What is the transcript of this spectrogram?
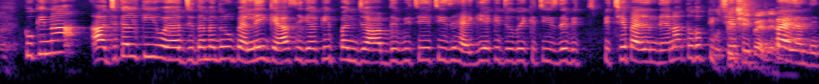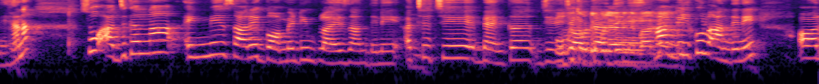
ਕਿਉਂਕਿ ਨਾ ਅੱਜ ਕੱਲ ਕੀ ਹੋਇਆ ਜਿੱਦਾਂ ਮੈਂ ਤੁਹਾਨੂੰ ਪਹਿਲਾਂ ਹੀ ਕਿਹਾ ਸੀਗਾ ਕਿ ਪੰਜਾਬ ਦੇ ਵਿੱਚ ਇਹ ਚੀਜ਼ ਹੈਗੀ ਆ ਕਿ ਜਦੋਂ ਇੱਕ ਚੀਜ਼ ਦੇ ਵਿੱਚ ਪਿੱਛੇ ਪੈ ਜਾਂਦੇ ਆ ਨਾ ਤਾਂ ਉਹ ਪਿੱਛੇ ਪੈ ਜਾਂਦੇ ਨੇ। ਹੈਨਾ? ਸੋ ਅੱਜ ਕੱਲ ਨਾ ਇੰਨੇ ਸਾਰੇ ਗਵਰਨਮੈਂਟ EMPLOYEES ਆਉਂਦੇ ਨੇ ਅੱਛੇ ਅੱਛੇ ਬੈਂਕ ਜਿਹੜੇ ਜੌਬ ਕਰਦੇ ਨੇ ਹਾਂ? ਬਿਲਕੁਲ ਆਉਂਦੇ ਨੇ। ਔਰ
